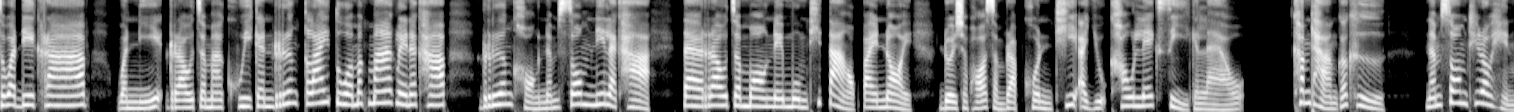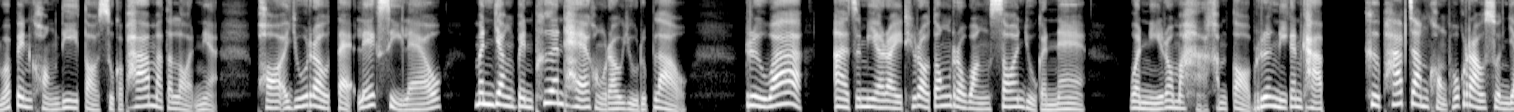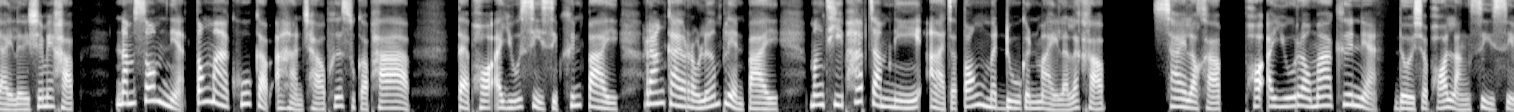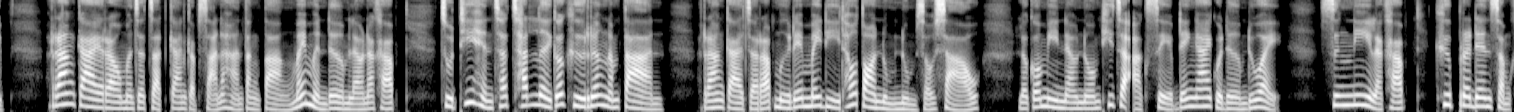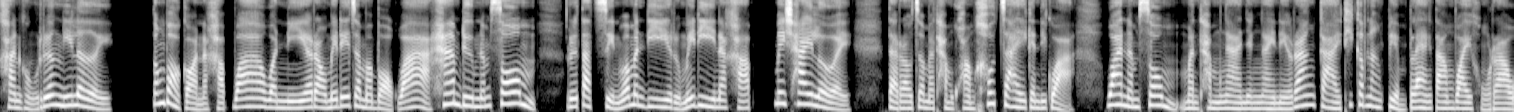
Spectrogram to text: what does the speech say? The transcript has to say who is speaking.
Speaker 1: สวัสดีครับ วันนี้เราจะมาคุยกันเรื่องใกล้ตัวมากๆเลยนะครับ เรื่องของน้ำส้มนี่แหละค่ะ แต่เราจะมองในมุมที่ต่างออกไปหน่อย โดยเฉพาะสำหรับคนที่อายุเข้าเลข 4 กันแล้วคำถามก็คือ น้ำส้มที่เราเห็นว่าเป็นของดีต่อสุขภาพมาตลอดเนี่ย พออายุเราแตะเลข 4 แล้ว มันยังเป็นเพื่อนแท้ของเราอยู่หรือเปล่า หรือว่าอาจจะมีอะไรที่เราต้องระวังซ่อนอยู่กันแน่ วันนี้เรามาหาคำตอบเรื่องนี้กันครับ
Speaker 2: คือภาพจำของพวกเราส่วนใหญ่เลยใช่ไหมครับ น้ำส้มเนี่ยต้องมาคู่กับอาหารเช้าเพื่อสุขภาพ แต่พออายุ 40 ขึ้นไป ร่างกายเราเริ่มเปลี่ยนไป บางทีภาพจำนี้อาจจะต้องมาดูกันใหม่แล้วล่ะครับ
Speaker 1: ใช่แล้วครับพราะอายุเรามากขึ้นเนี่ย โดยเฉพาะหลัง 40 ร่างกายเรามันจะจัดการกับสารอาหารต่างๆ ไม่เหมือนเดิมแล้วนะครับ จุดที่เห็นชัดๆ เลยก็คือเรื่องน้ำตาล ร่างกายจะรับมือได้ไม่ดีเท่าตอนหนุ่มๆ สาวๆ แล้วก็มีแนวโน้มที่จะอักเสบได้ง่ายกว่าเดิมด้วย ซึ่งนี่แหละครับ คือประเด็นสำคัญของเรื่องนี้เลย ต้องบอกก่อนนะครับว่าวันนี้เราไม่ได้จะมาบอกว่าห้ามดื่มน้ำส้ม หรือตัดสินว่ามันดีหรือไม่ดีนะครับ ไม่ใช่เลย แต่เราจะมาทำความเข้าใจกันดีกว่า ว่าน้ำส้มมันทำงานยังไงในร่างกายที่กำลังเปลี่ยนแปลงตามวัยของเรา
